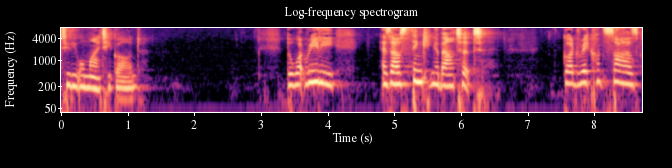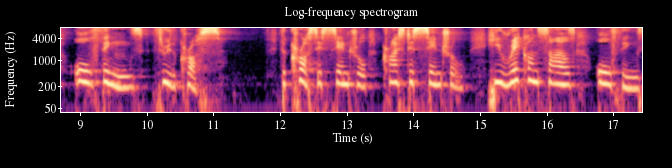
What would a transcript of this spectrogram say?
to the Almighty God. But what really, as I was thinking about it, God reconciles all things through the cross. The cross is central. Christ is central. He reconciles all things,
